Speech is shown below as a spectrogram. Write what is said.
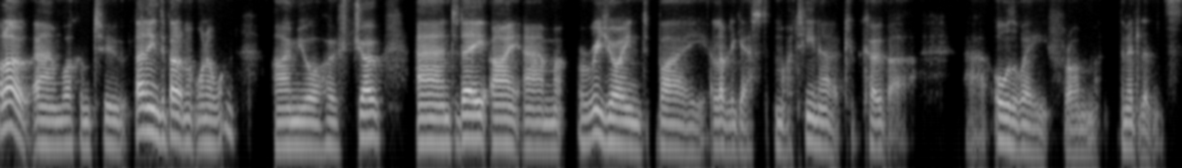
Hello, and welcome to Learning Development 101. I'm your host, Joe, and today I am rejoined by a lovely guest, Martina Kubikova, uh, all the way from the Midlands.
